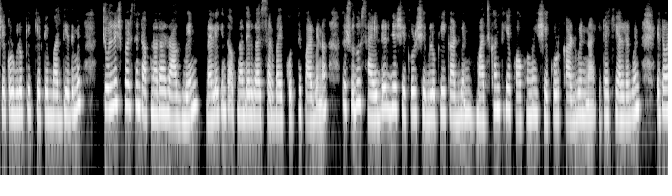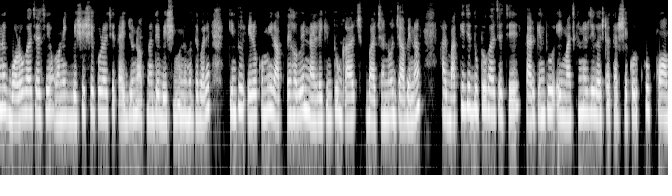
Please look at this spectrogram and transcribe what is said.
শেকড়গুলোকে কেটে বাদ দিয়ে দেবেন। চল্লিশ পার্সেন্ট আপনারা রাখবেন নাহলে কিন্তু আপনাদের গাছ সার্ভাইভ করতে পারবে না। তো শুধু সাইডের যে শেকড়, সেগুলোকেই কাটবেন। মাঝখান থেকে কখনোই শেকড় কাটবেন না, এটা খেয়াল রাখবেন। এটা অনেক বড় গাছ আছে, অনেক বেশি শেকড় আছে, তাই জন্য আপনাদের বেশি মনে হতে পারে। কিন্তু এরকমই রাখতে হবে নাহলে কিন্তু গাছ বাঁচানো যাবে না। আর বাকি যে দুটো গাছ আছে, তার কিন্তু এই মাঝখানের যে গাছটা, তার শেকড় খুব কম।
